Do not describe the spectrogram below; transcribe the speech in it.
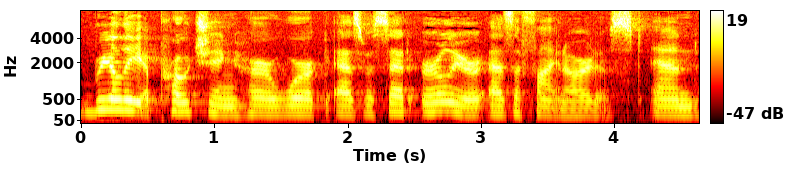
really approaching her work, as was said earlier, as a fine artist and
